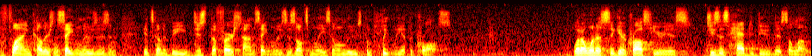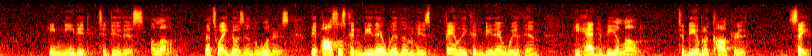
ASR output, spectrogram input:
flying colors, and Satan loses. And it's going to be just the first time Satan loses. Ultimately, he's going to lose completely at the cross. What I want us to get across here is Jesus had to do this alone. He needed to do this alone. That's why he goes into the wilderness. The apostles couldn't be there with him, his family couldn't be there with him. He had to be alone to be able to conquer Satan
